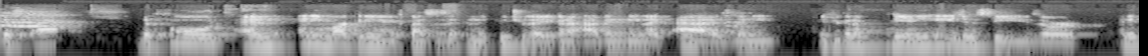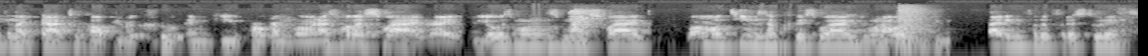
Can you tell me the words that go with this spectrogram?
the staff, the food, and any marketing expenses in the future that you're gonna have. Any like ads, any if you're gonna pay any agencies or anything like that to help you recruit and get your program going, as well as swag, right? You always want some nice swag. Normal teams have good swag. You want to always be exciting for the for the students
